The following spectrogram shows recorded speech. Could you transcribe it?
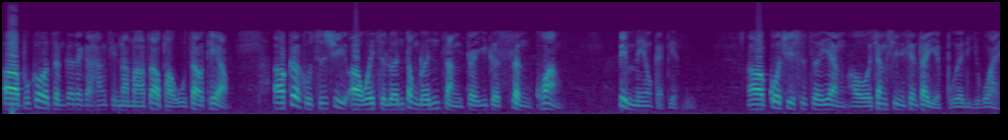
啊，不过整个那个行情呢、马照跑，舞照跳，啊，个股持续啊维持轮动轮涨的一个盛况，并没有改变。啊，过去是这样啊，我相信现在也不会例外。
